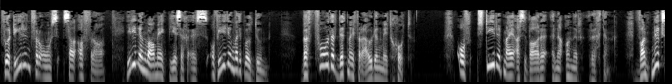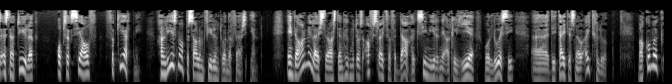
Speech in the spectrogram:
voortdurend vir ons sal afvra, hierdie ding waarmee ek besig is of hierdie ding wat ek wil doen, bevorder dit my verhouding met God of stuur dit my as ware in 'n ander rigting want niks is natuurlik op sigself verkeerd nie. Gaan lees maar Psalm 24 vers 1 en daarmee luisteraars dink ek moet ons afsluit vir vandag ek sien hier in die ateljee horlosie uh die tyd is nou uitgeloop. Maar kom ek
